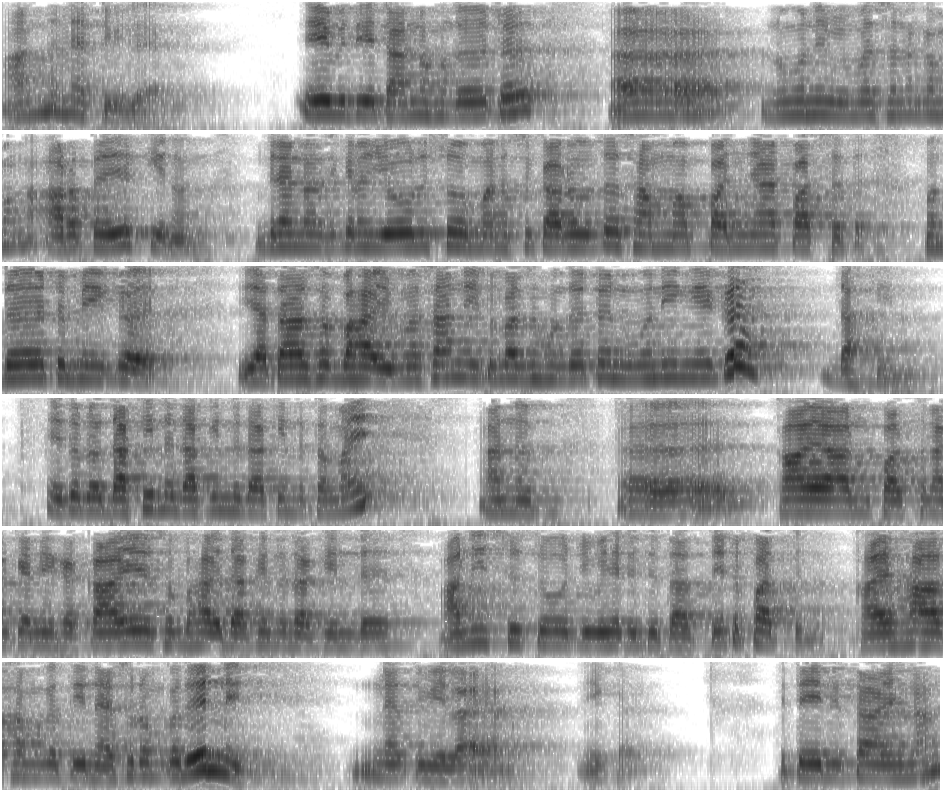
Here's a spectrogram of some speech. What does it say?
අන්න නැතිවිලෑ. ඒ විදියට අන්න හොඳට නුවන විමසනකම අර්ථය කියන බුදුරන් වන්ස කන යෝනිසෝ මනසිකරුත සම්ම පඥ්ඥා පස්සත හොඳට මේක යතා ස්වභා විමසන්න ඊට පස හොඳට නුවනින් එක දකිින්. එතට දකින්න දකින්න දකින්න තමයි අන්න කායාන් පස්සන කැන එක කායේ ස්වභාය දකින්න දකිින්ට අනිස්සු තෝජි විහරිති තත්වයට පත්තින. කය හා සමගති නැසුරම්ක දෙන්නේ නැති වෙලා යන ඒකයි. හිතේ නිසා එනම්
